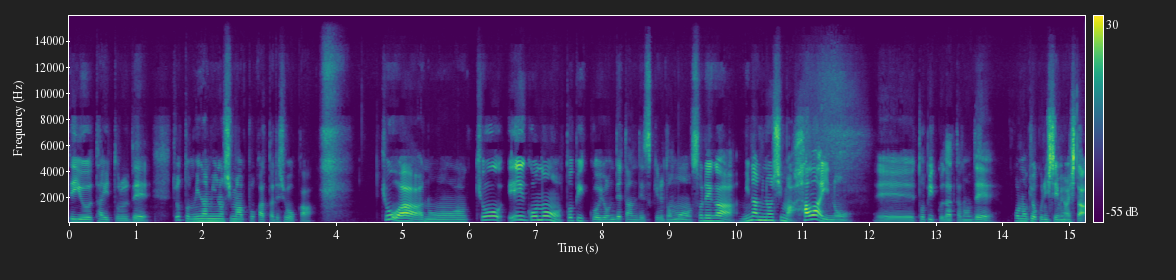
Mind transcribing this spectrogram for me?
ていうタイトルで、ちょっと南の島っぽかったでしょうか今日は、あのー、今日英語のトピックを読んでたんですけれども、それが南の島、ハワイの、えー、トピックだったので、この曲にしてみました。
